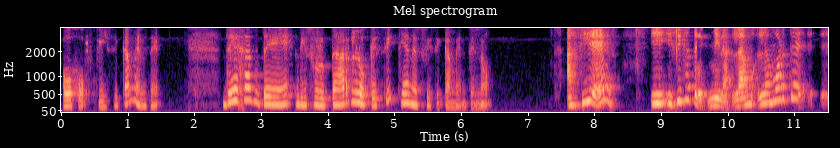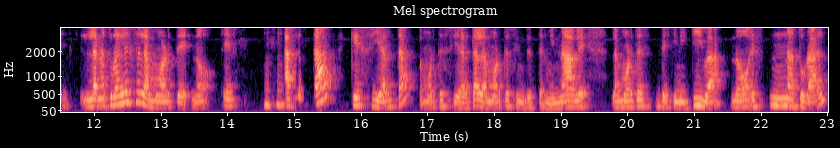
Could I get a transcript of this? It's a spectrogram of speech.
ojo, físicamente, dejas de disfrutar lo que sí tienes físicamente, ¿no? Así es. Y, fíjate, mira, la, muerte, la naturaleza de la muerte, ¿no? Es aceptar que es cierta, la muerte es cierta, la muerte es indeterminable, la muerte es definitiva, ¿no? Es natural.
